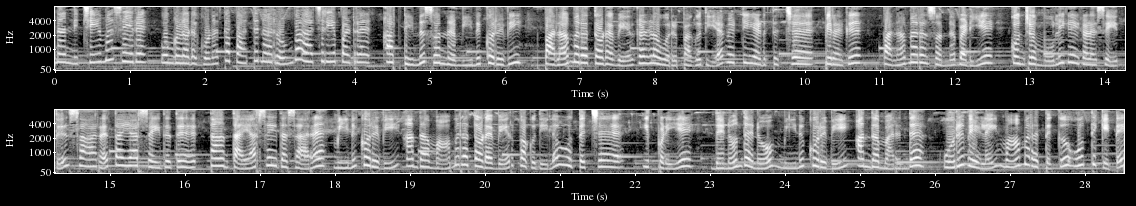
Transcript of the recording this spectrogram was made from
நான் நிச்சயமா செய்றேன். உங்களோட குணத்தை பார்த்து நான் ரொம்ப ஆச்சரியப்படுறேன். அப்படின்னு சொன்ன மீனுக்குருவி பலாமரத்தோட வேர்கள்ல ஒரு பகுதியை வெட்டி எடுத்துச்சு. பிறகு பலாமரம் சொன்னபடியே கொஞ்சம் மூலிகைகளை சேர்த்து சாரை தயார் செய்தது. தான் தயார் செய்த சாரை மீனுக்குருவி அந்த மாமரத்தோட வேர் பகுதியில ஊத்துச்சு. இப்படியே தினம் தினம் மீனுக்குருவி அந்த மருந்த ஒருவேளை மாமரத்துக்கு ஊத்திக்கிட்டே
